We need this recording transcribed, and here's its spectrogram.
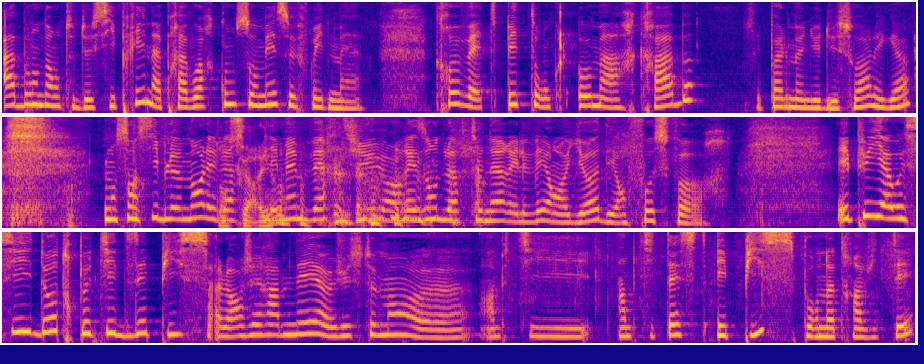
abondante de cyprine après avoir consommé ce fruit de mer. Crevettes, pétoncles, homards, crabes, c'est pas le menu du soir les gars, ont sensiblement les, mêmes vertus en raison de leur teneur élevée en iode et en phosphore. Et puis il y a aussi d'autres petites épices. Alors j'ai ramené euh, justement euh, un petit un petit test épices pour notre invité.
